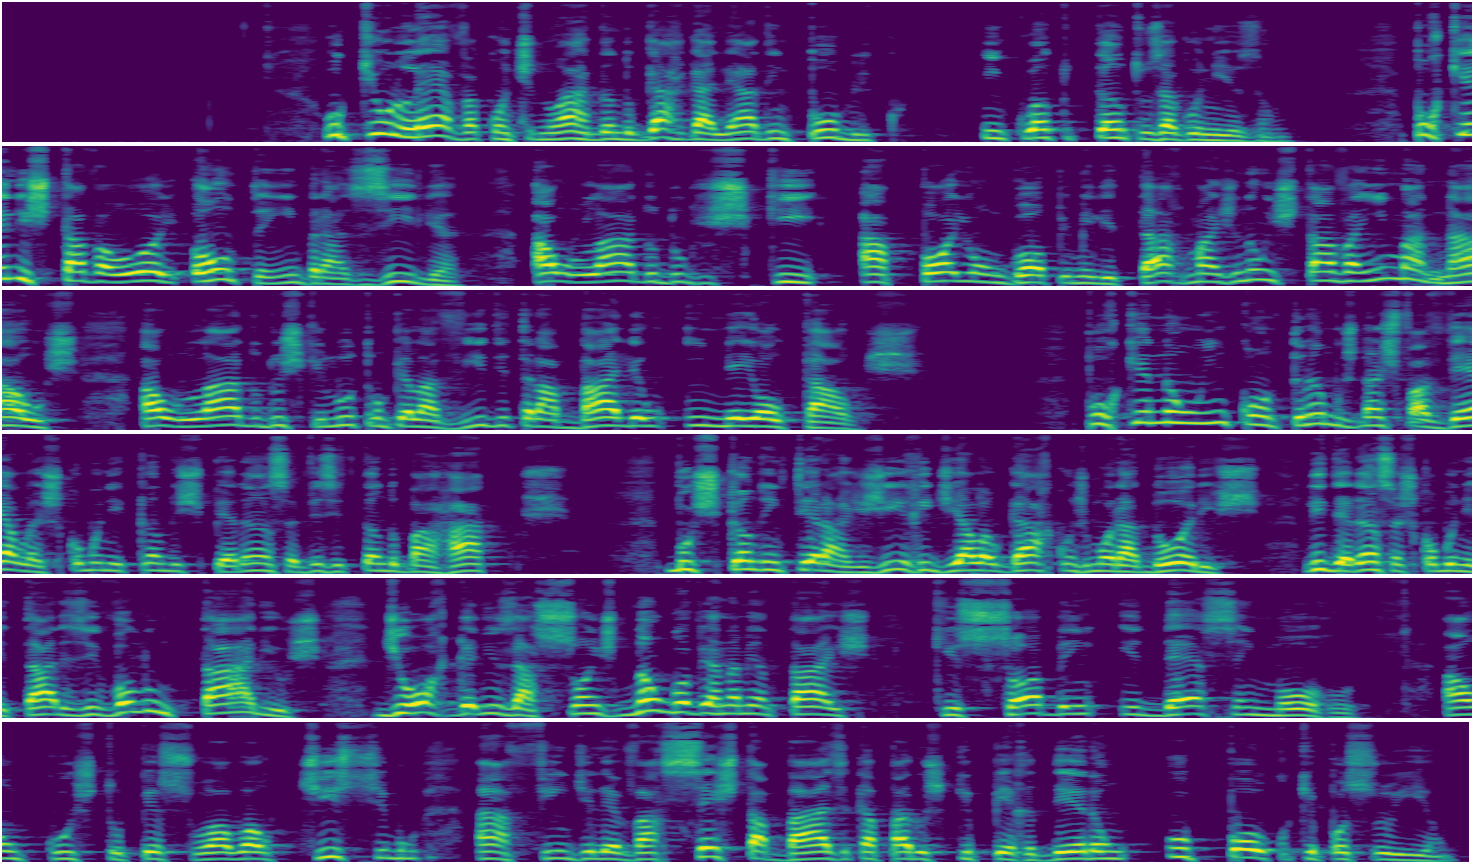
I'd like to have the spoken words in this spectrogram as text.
O que o leva a continuar dando gargalhada em público enquanto tantos agonizam? Porque ele estava hoje, ontem em Brasília ao lado dos que apoiam um golpe militar, mas não estava em Manaus, ao lado dos que lutam pela vida e trabalham em meio ao caos? Por que não encontramos nas favelas, comunicando esperança, visitando barracos, buscando interagir e dialogar com os moradores, lideranças comunitárias e voluntários de organizações não governamentais que sobem e descem morro a um custo pessoal altíssimo a fim de levar cesta básica para os que perderam o pouco que possuíam.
